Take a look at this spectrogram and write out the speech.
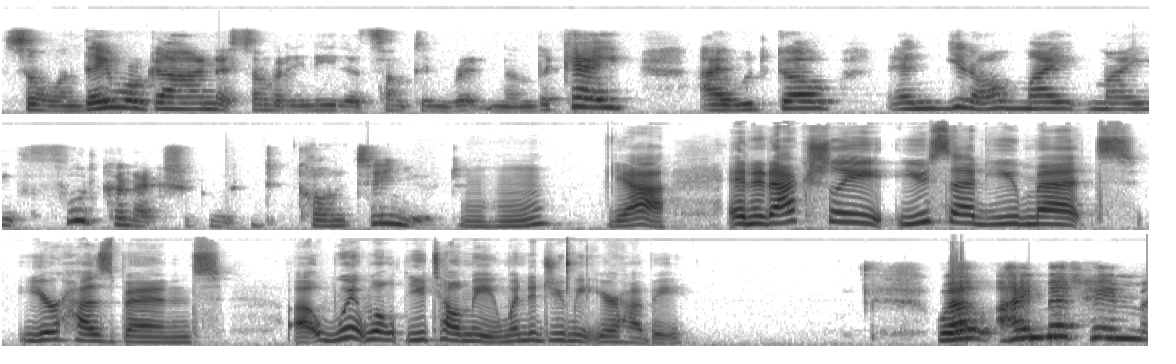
So when they were gone, if somebody needed something written on the cake, I would go, and you know, my my food connection continued. Mm-hmm. Yeah. And it actually, you said you met your husband. Uh, well, you tell me, when did you meet your hubby? Well, I met him.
